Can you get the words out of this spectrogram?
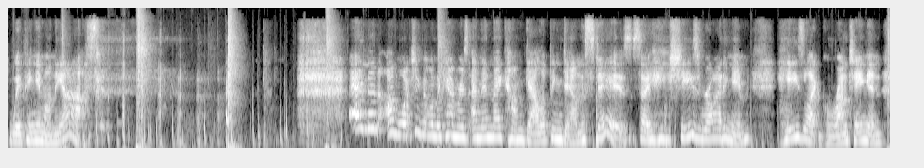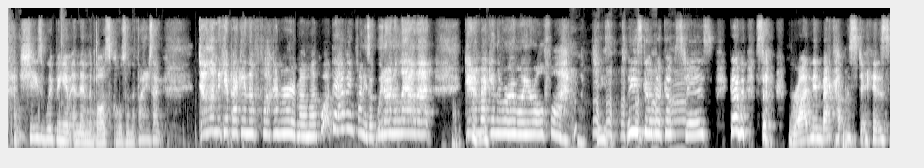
whipping him on the ass. and then I'm watching them on the cameras, and then they come galloping down the stairs. So he, she's riding him, he's like grunting, and she's whipping him. And then the boss calls on the phone. He's like, "Tell them to get back in the fucking room." I'm like, "What? They're having fun." He's like, "We don't allow that. Get them back in the room, or you're all fired." I'm like, please go back upstairs. Go. Back. So riding him back up the stairs,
